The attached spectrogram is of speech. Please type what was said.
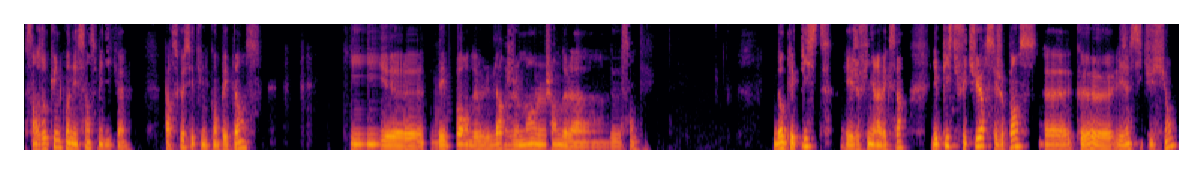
sans aucune connaissance médicale. Parce que c'est une compétence qui euh, déborde largement le champ de la, de la santé. Donc les pistes, et je finirai avec ça, les pistes futures, c'est je pense que les institutions,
